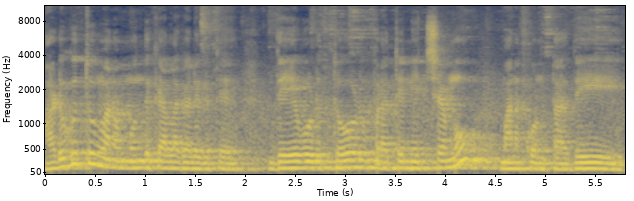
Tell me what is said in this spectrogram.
అడుగుతూ మనం ముందుకెళ్ళగలిగితే దేవుడు తోడు ప్రతినిత్యము మనకుంటుంది.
